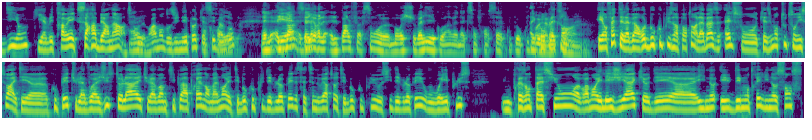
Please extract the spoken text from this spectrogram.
Dion qui avait travaillé avec Sarah Bernard. Ah oui. vraiment dans une époque assez dingo. Elle, elle elle- c'est D'ailleurs, elle, elle parle façon euh, Maurice Chevalier, quoi, hein, avec un accent français à couper au couteau. Oui, complètement. Et en fait, elle avait un rôle beaucoup plus important. À la base, elle, son, quasiment toute son histoire a été euh, coupée. Tu la vois juste là et tu la vois un petit peu après. Normalement, elle était beaucoup plus développée. Cette scène d'ouverture était beaucoup plus aussi développée où on voyait plus une présentation euh, vraiment élégiaque des euh, et démontrer l'innocence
